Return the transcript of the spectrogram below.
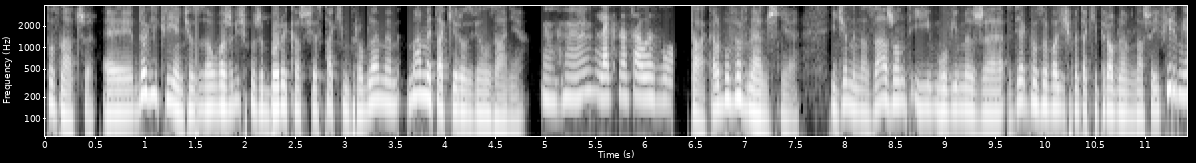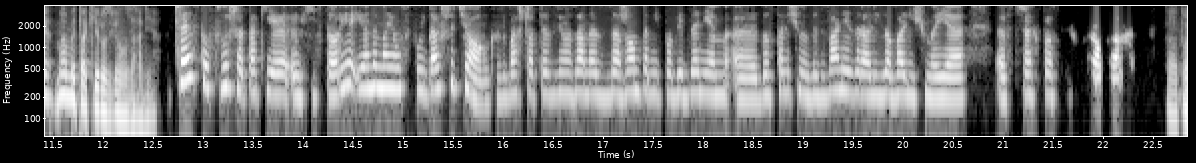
to znaczy, e, drogi kliencie, zauważyliśmy, że borykasz się z takim problemem, mamy takie rozwiązanie. Mhm, lek na całe zło. Tak, albo wewnętrznie. Idziemy na zarząd i mówimy, że zdiagnozowaliśmy taki problem w naszej firmie, mamy takie rozwiązanie. Często słyszę takie e, historie i one mają swój dalszy ciąg, zwłaszcza te związane z zarządem i powiedzeniem, e, dostaliśmy wyzwanie, zrealizowaliśmy je w trzech prostych krokach. A to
